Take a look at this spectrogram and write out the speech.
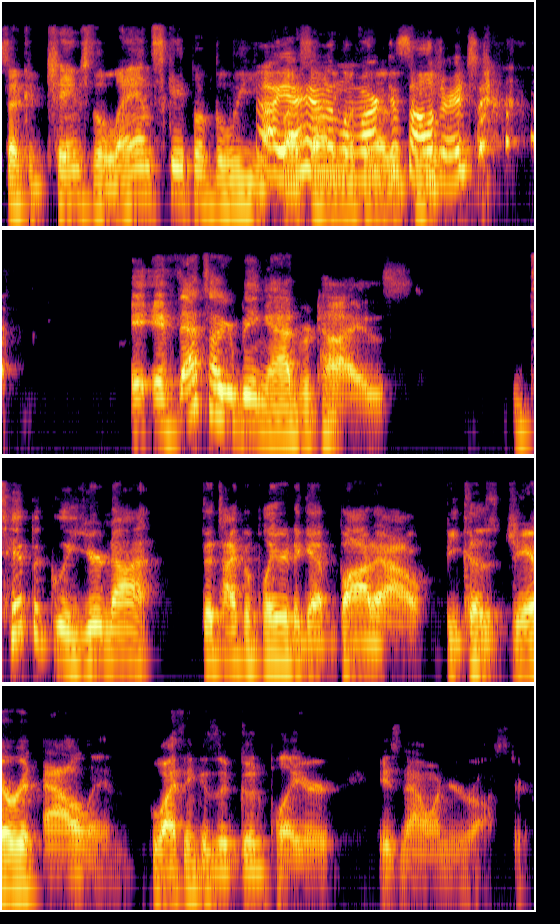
said could change the landscape of the league. Oh yeah, him and LaMarcus Aldridge. if that's how you're being advertised, typically you're not the type of player to get bought out because Jarrett Allen, who I think is a good player, is now on your roster.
